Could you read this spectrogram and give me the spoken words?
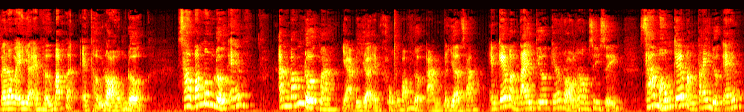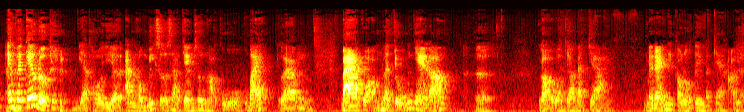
Bây giờ bây giờ em thử bấm rồi em thử rồi không được. Sao bấm không được em? Anh bấm được mà. Dạ bây giờ em không có bấm được anh. Bây giờ sao? Em kéo bằng tay chưa? Kéo rồi nó không suy xuyển. Sao mà không kéo bằng tay được em? Em phải kéo được chứ. Dạ thôi bây giờ anh không biết sửa sao cho em số điện thoại của của bác. Là ba của ổng là chủ nhà đó. Ờ. gọi qua cho bác trai. Mày đoán đi câu đầu tiên bác trai hỏi là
